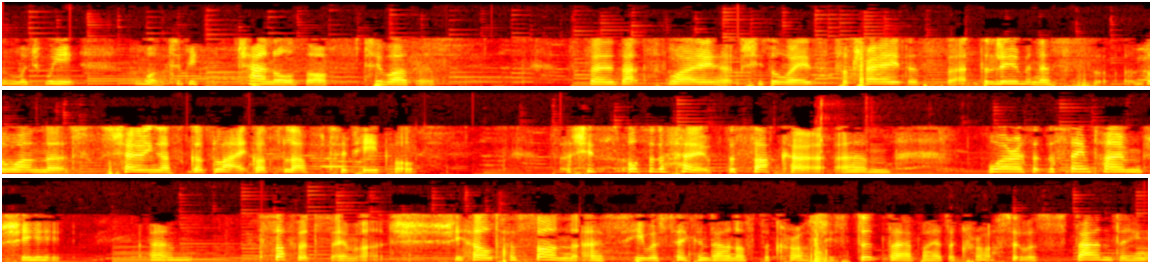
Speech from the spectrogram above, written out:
and which we want to be channels of to others. So that's why she's always portrayed as uh, the luminous, the one that's showing us God's light, God's love to people. She's also the hope, the succor, um, whereas at the same time she um, suffered so much. She held her son as he was taken down off the cross. She stood there by the cross. It was standing,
